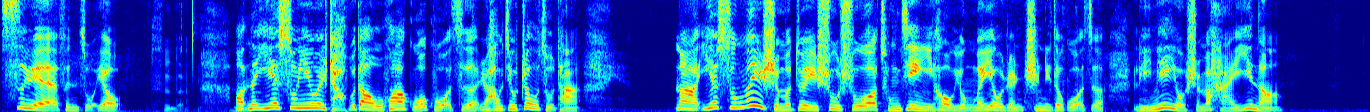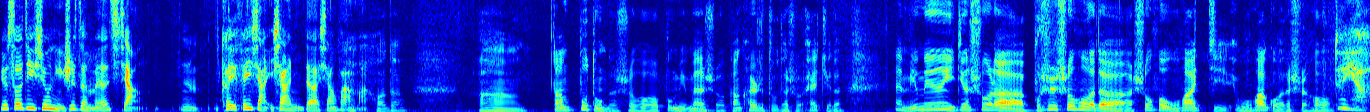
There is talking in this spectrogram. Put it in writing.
四月份左右。是的，哦，那耶稣因为找不到无花果果子，然后就咒诅他。那耶稣为什么对树说：“从今以后，永没有人吃你的果子？”里面有什么含义呢？约瑟弟兄，你是怎么想？嗯，可以分享一下你的想法吗？好的，嗯、当不懂的时候、不明白的时候，刚开始读的时候，哎，觉得，哎，明明已经说了不是收获的，收获无花几无花果的时候，对呀，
